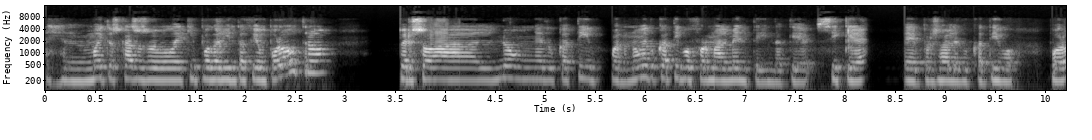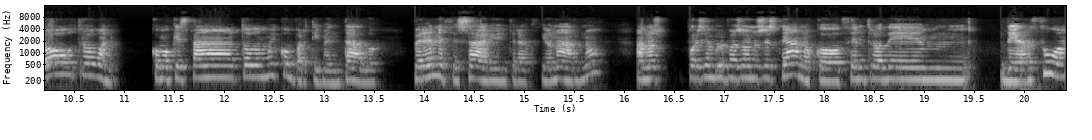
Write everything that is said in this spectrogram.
en moitos casos o equipo de orientación por outro, persoal non educativo, bueno, non educativo formalmente, inda que sí que é eh, persoal educativo por outro, bueno, como que está todo moi compartimentado, pero é necesario interaccionar, non? A nos, por exemplo, pasounos este ano co centro de, mm, de Arzúa,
